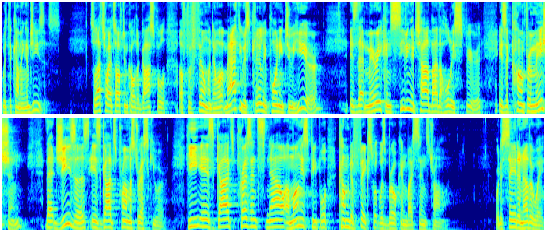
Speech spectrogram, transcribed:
with the coming of Jesus. So that's why it's often called the gospel of fulfillment. And what Matthew is clearly pointing to here is that Mary conceiving a child by the Holy Spirit is a confirmation that Jesus is God's promised rescuer. He is God's presence now among his people, come to fix what was broken by sin's trauma. Or to say it another way,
